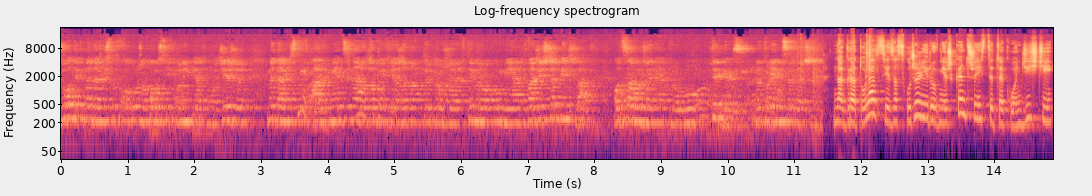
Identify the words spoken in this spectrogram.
złotych medalistów ogólnopolskich olimpiad młodzieży, medalistów armii międzynarodowych. Ja żadam tylko, że w tym roku mija 25 lat od założenia klubu Tygrys. Gratulujemy serdecznie. Na gratulacje zasłużyli również kętrzyńscy taekwondziści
